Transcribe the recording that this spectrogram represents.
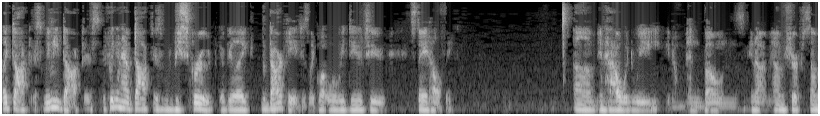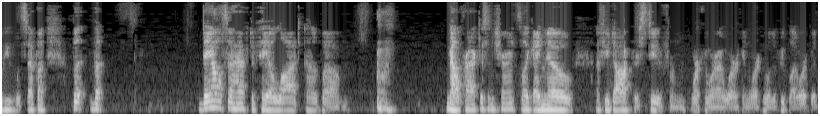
like doctors. We need doctors. If we didn't have doctors, we'd be screwed. It'd be like the dark ages. Like, what will we do to stay healthy? Um, and how would we, you know, mend bones? You know, I'm sure some people would step up, but but they also have to pay a lot of um, malpractice insurance. Like I know a few doctors too from working where I work and working with the people I work with,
